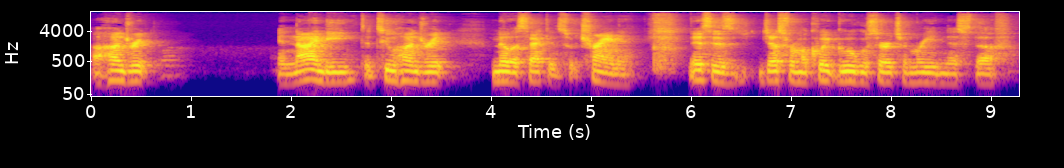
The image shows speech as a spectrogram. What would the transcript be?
190 to 200 milliseconds for training. This is just from a quick Google search. I'm reading this stuff.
